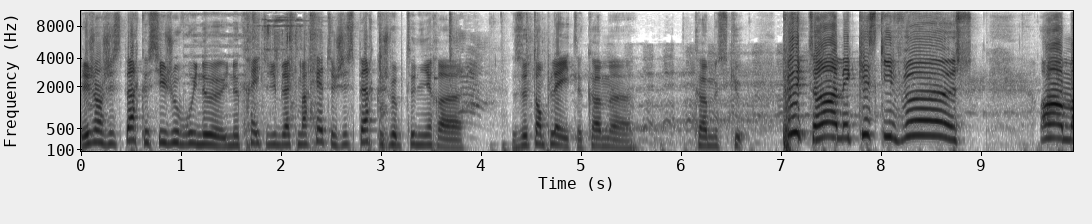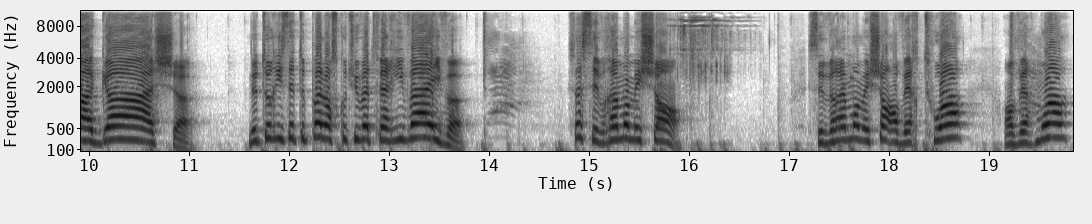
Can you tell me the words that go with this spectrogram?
Les gens, j'espère que si j'ouvre une, une crate du black market, j'espère que je vais obtenir euh, the template comme, euh, comme skulk. Putain, mais qu'est-ce qu'il veut Oh my gosh! Ne te reset pas lorsque tu vas te faire revive! Ça, c'est vraiment méchant. C'est vraiment méchant envers toi, envers moi,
